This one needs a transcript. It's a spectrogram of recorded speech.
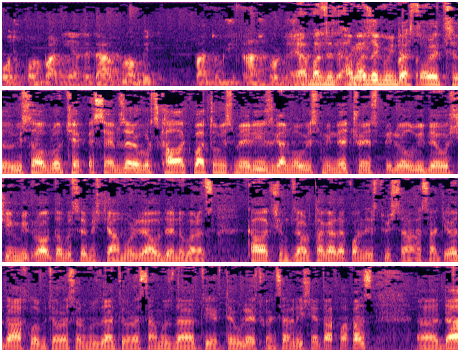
4 კომპანიაზე დაყრდნობით ბათუმში ტრანსპორტის აი ამაზე ამაზე გვინდა სწორედ ვისაუბროთ ჩპს-ებზე, როგორც ქალაქ ბათუმის მერიისგან მოვისმინეთ ჩვენს პირველ ვიდეოში მიკროავტობუსების ჯამური რაოდენობა, რაც ქალაქში მძართა გადაყვანისთვისაა საჭირო დაახლოებით 250-270 ერთეული ეს თქვენ აღნიშნეთ ახლახანს. და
